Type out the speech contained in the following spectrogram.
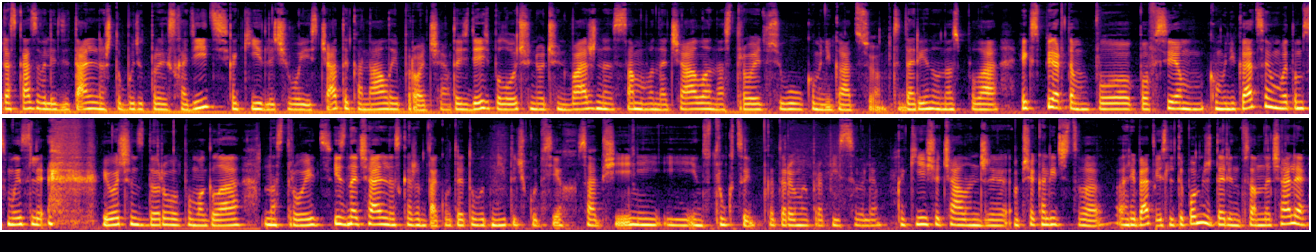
рассказывали детально, что будет происходить, какие для чего есть чаты, каналы и прочее. То есть здесь было очень-очень важно с самого начала настроить всю коммуникацию. Дарина у нас была экспертом по, по всем коммуникациям в этом смысле и очень здорово помогла настроить изначально, скажем так, вот эту вот ниточку всех сообщений и инструкций, которые мы прописывали. Какие еще челленджи? Вообще количество ребят. Если ты помнишь, Дарин, в самом начале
